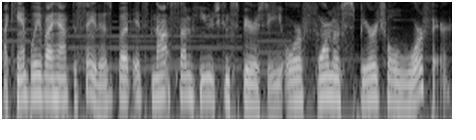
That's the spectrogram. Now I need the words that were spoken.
I can't believe I have to say this, but it's not some huge conspiracy or form of spiritual warfare.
